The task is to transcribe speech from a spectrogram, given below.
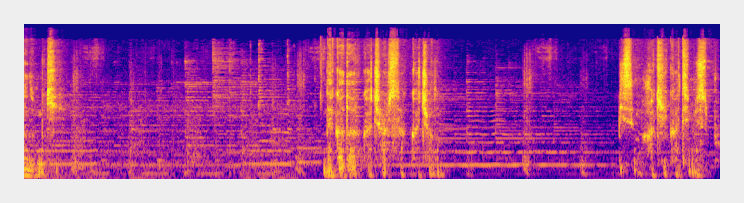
Anladım ki ne kadar kaçarsak kaçalım bizim hakikatimiz bu.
